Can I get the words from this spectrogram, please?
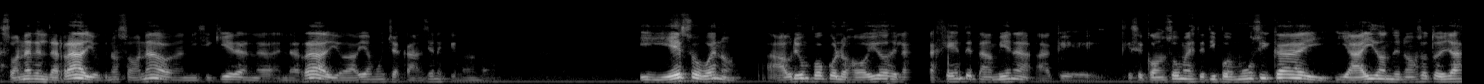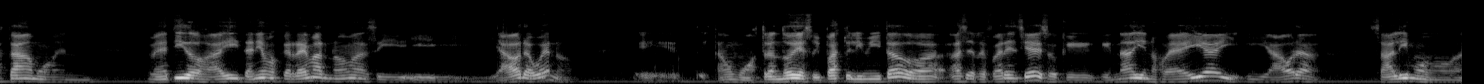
sonar en la radio, que no sonaba ni siquiera en la, radio, había muchas canciones que no, no. Y eso, bueno, abrió un poco los oídos de la, gente también a, que, se consuma este tipo de música y, y ahí donde nosotros ya estábamos en metidos ahí, teníamos que remar nomás y, y ahora bueno, eh, estamos mostrando eso y Pasto Ilimitado hace referencia a eso, que, nadie nos veía y, ahora salimos,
